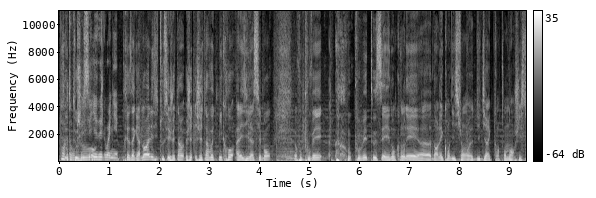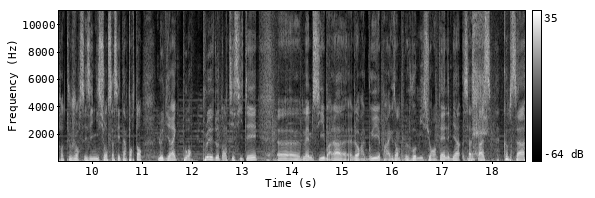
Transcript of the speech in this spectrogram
pardon, j'ai essayé d'éloigner. Très agréable. Non, allez-y, toussez. J'éteins votre micro. Allez-y, là, c'est bon. Vous pouvez, vous pouvez tousser. Donc, on est euh, dans les conditions euh, du direct quand on enregistre toujours ces émissions. Ça, c'est important. Le direct pour plus d'authenticité. Euh, même si, voilà, Laure Albouy, par exemple, vomit sur antenne, eh bien, ça se passe comme ça.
